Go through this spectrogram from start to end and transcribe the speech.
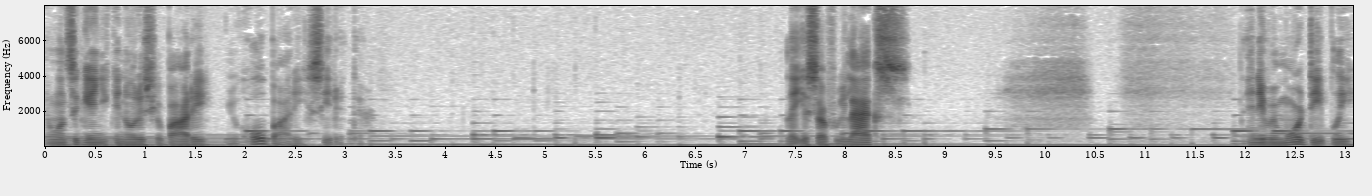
And once again, you can notice your body, your whole body seated there. Let yourself relax. And even more deeply.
